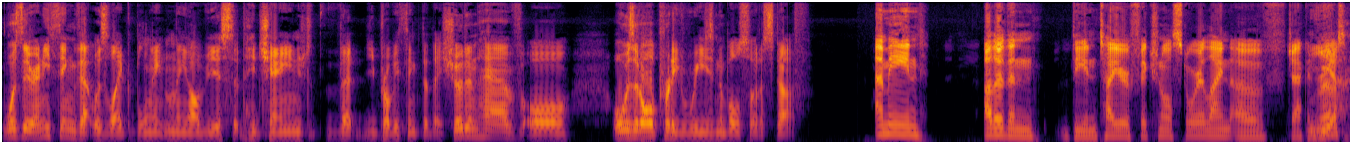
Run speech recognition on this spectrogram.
was there anything that was like blatantly obvious that they changed that you probably think that they shouldn't have, or or was it all pretty reasonable sort of stuff? I mean, other than the entire fictional storyline of Jack and Rose. Yeah,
